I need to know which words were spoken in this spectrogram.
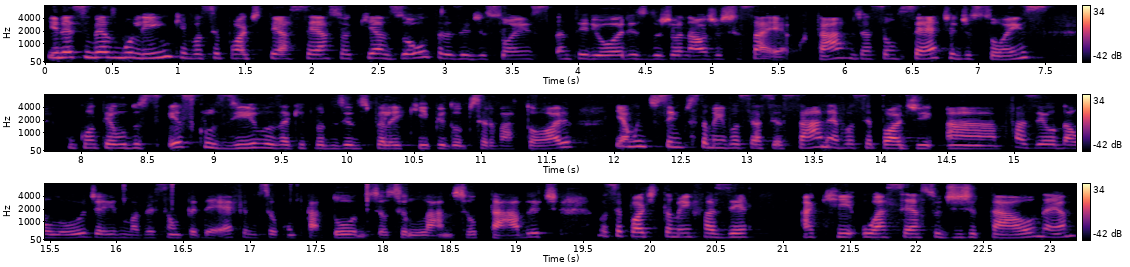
E nesse mesmo link você pode ter acesso aqui às outras edições anteriores do Jornal Justiça Eco, tá? Já são sete edições com conteúdos exclusivos aqui produzidos pela equipe do Observatório. E é muito simples também você acessar, né? Você pode ah, fazer o download aí numa versão PDF no seu computador, no seu celular, no seu tablet. Você pode também fazer aqui o acesso digital, né?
